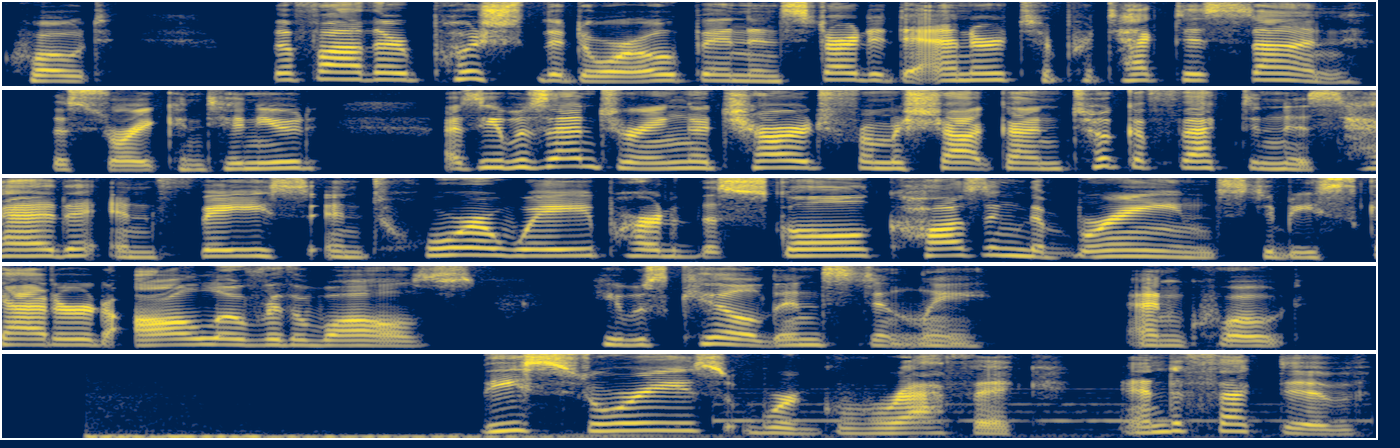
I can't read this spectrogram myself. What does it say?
Quote, the father pushed the door open and started to enter to protect his son, the story continued. As he was entering, a charge from a shotgun took effect in his head and face and tore away part of the skull, causing the brains to be scattered all over the walls. He was killed instantly. End quote. These stories were graphic and effective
